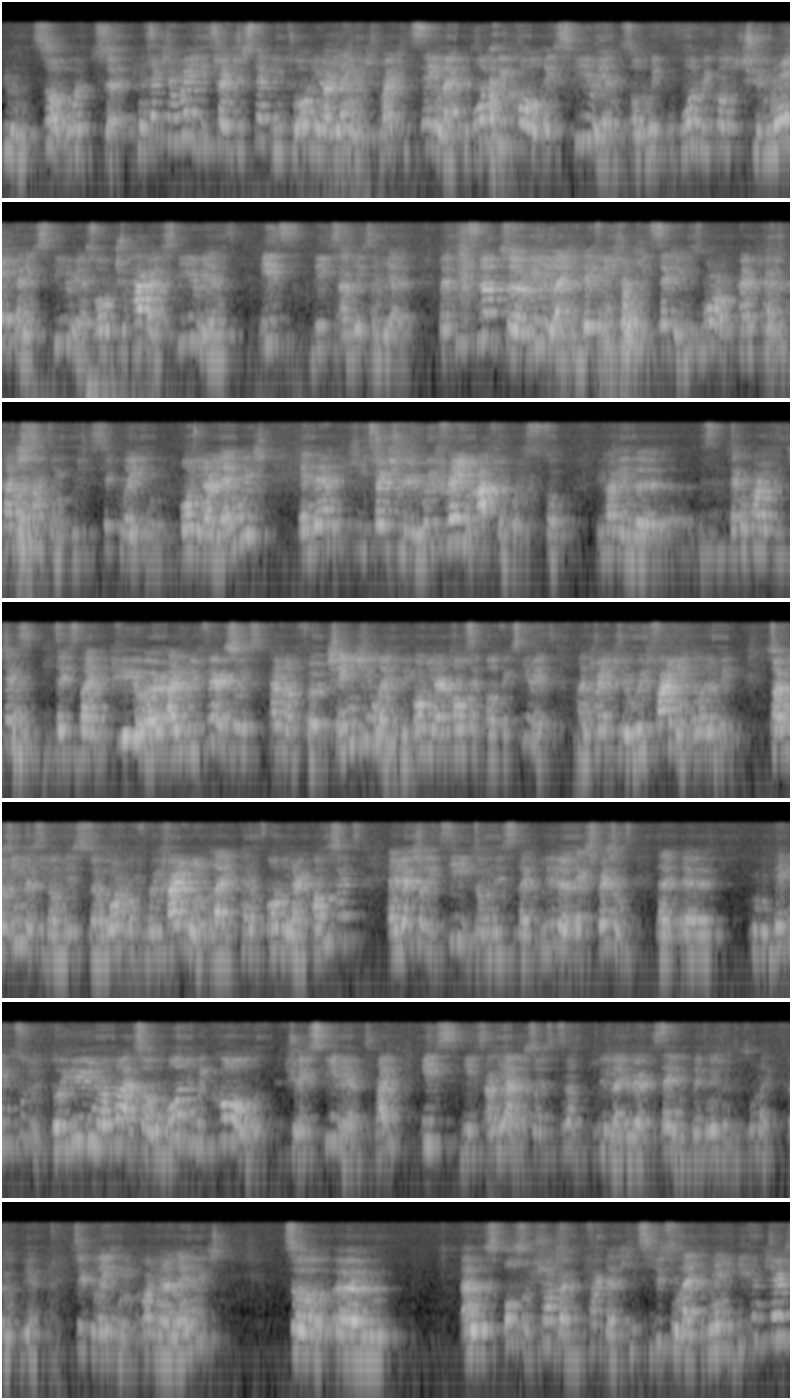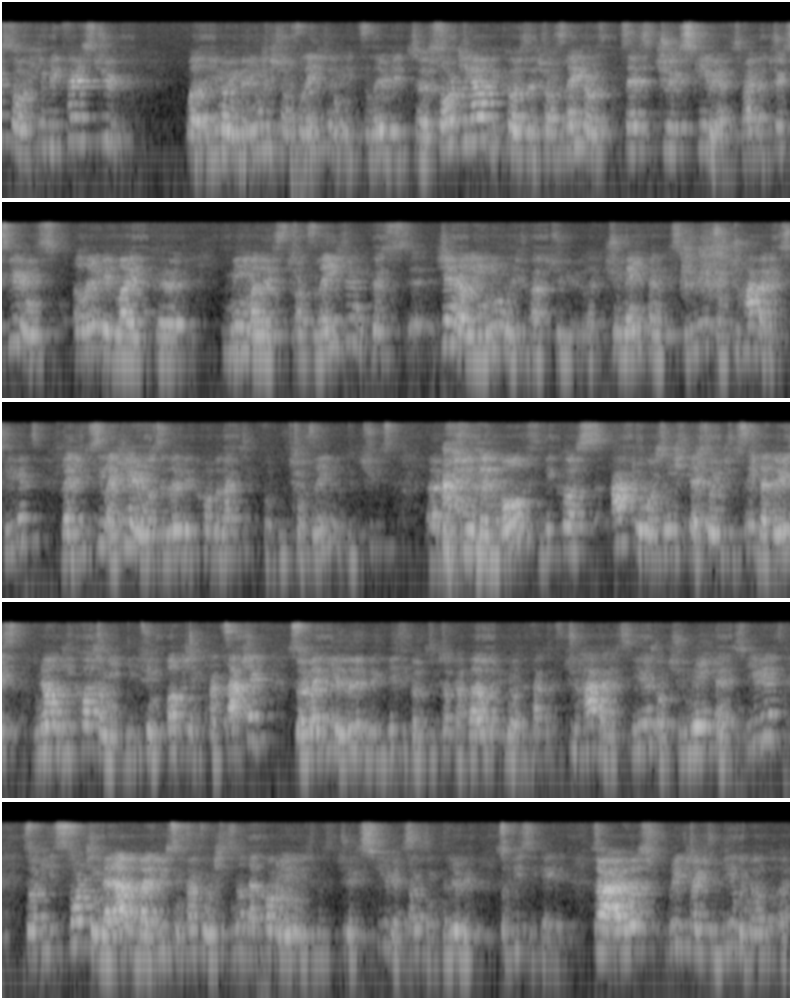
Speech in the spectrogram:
Hmm, So what, uh, in a certain way, he's trying to step into ordinary language, right? He's saying like what we call experience, or we, what we call to make an experience, or to have an experience, is this and this and the other. But it's not uh, really like a definition he's setting. He's more kind of trying to catch something which is circulating in ordinary language, and then he's trying to reframe afterwards. So you have in the second part of the text, he says by pure I refer, so it's kind of uh, changing like the ordinary concept of experience and trying to refine it a little bit. So I was interested on this uh, work of refining like kind of ordinary concepts, and you actually see on these like little expressions that uh, mm, taken do you know what? So what we call to experience, right? is this and the other. So it's, it's not really like we are setting definitions, it's more like uh, we are circulating ordinary language. So um, I was also shocked by the fact that he's using like many different terms. So he refers to, well, you know, in the English translation, it's a little bit uh, sorted out because the translator says to experience, right? But to experience a little bit like uh, minimalist translation because uh, generally in English you have to like to make an experience or to have an experience. But you see, like here, it was a little bit problematic for the translator to choose uh, between them both because afterwards Nishida is going to say that there is no dichotomy between object and subject. So it might be a little bit difficult to talk about, you know, the fact of to have an experience or to make an experience. So he's sorting that out by using something which is not that common in English because to experience something a little bit sophisticated. So I, I was really trying to deal with all uh,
